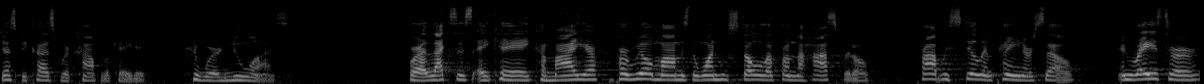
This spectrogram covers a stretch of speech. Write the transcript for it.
Just because we're complicated, we're nuanced. For Alexis, aka Kamiyah, her real mom is the one who stole her from the hospital, probably still in pain herself, and raised her,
